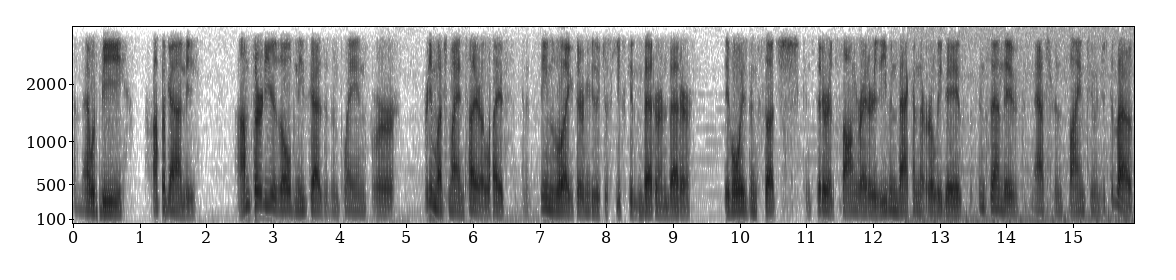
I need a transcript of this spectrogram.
and that would be Propagandhi. I'm 30 years old, and these guys have been playing for pretty much my entire life, and it seems like their music just keeps getting better and better. They've always been such considerate songwriters, even back in the early days. But since then, they've mastered and fine-tuned just about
